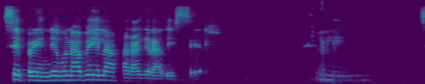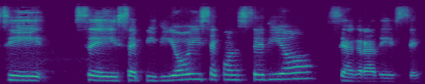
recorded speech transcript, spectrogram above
se prende una vela para agradecer. Si se, se pidió y se concedió, se agradece.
